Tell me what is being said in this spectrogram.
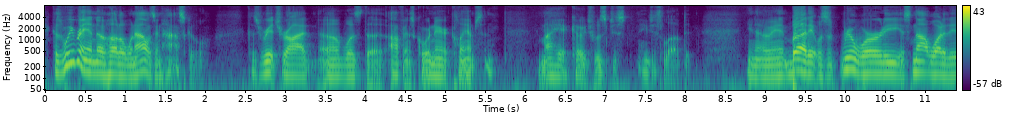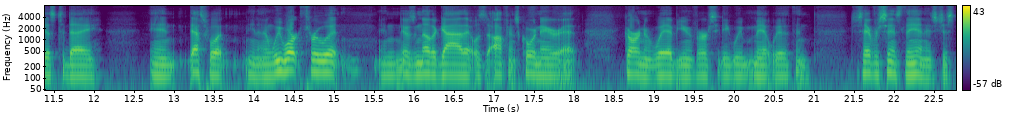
because we ran no huddle when I was in high school. Because Rich Rod uh, was the offense coordinator at Clemson. My head coach was just, he just loved it, you know. And but it was real wordy. It's not what it is today, and that's what you know. And we worked through it. And there's another guy that was the offense coordinator at Gardner Webb University. We met with, and just ever since then, it's just,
